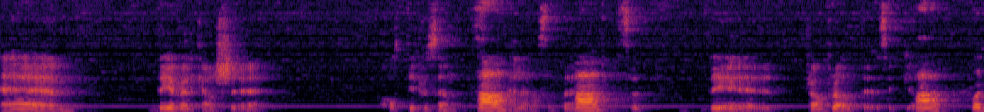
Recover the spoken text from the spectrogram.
Eh, det är väl kanske 80 procent Ja. eller något sånt där. Ja. Så det är framförallt är det cykel. Ja. Och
